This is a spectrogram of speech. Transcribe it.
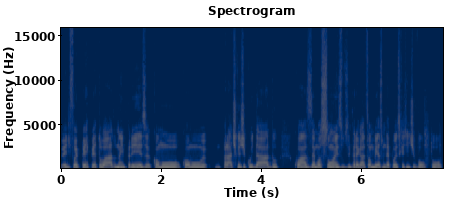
ele foi perpetuado na empresa como, como práticas de cuidado com as emoções dos empregados. Então, mesmo depois que a gente voltou,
